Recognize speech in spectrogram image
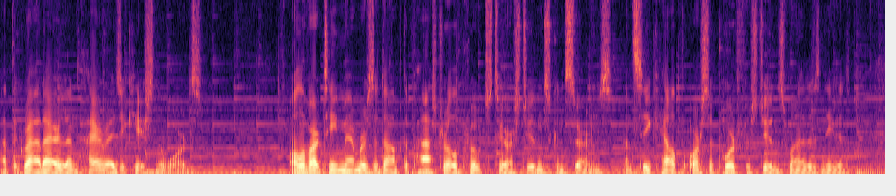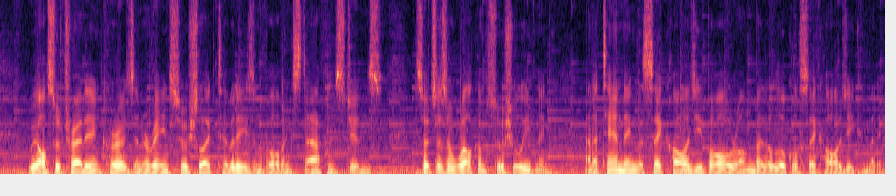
at the Grad Ireland Higher Education Awards. All of our team members adopt a pastoral approach to our students' concerns and seek help or support for students when it is needed. We also try to encourage and arrange social activities involving staff and students, such as a welcome social evening and attending the psychology ball run by the local psychology committee.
